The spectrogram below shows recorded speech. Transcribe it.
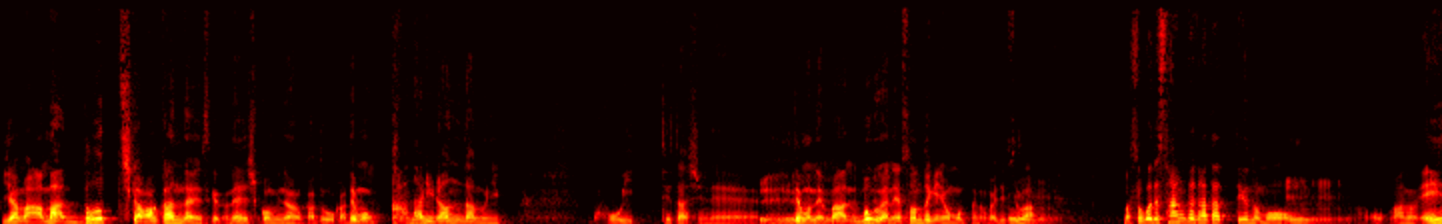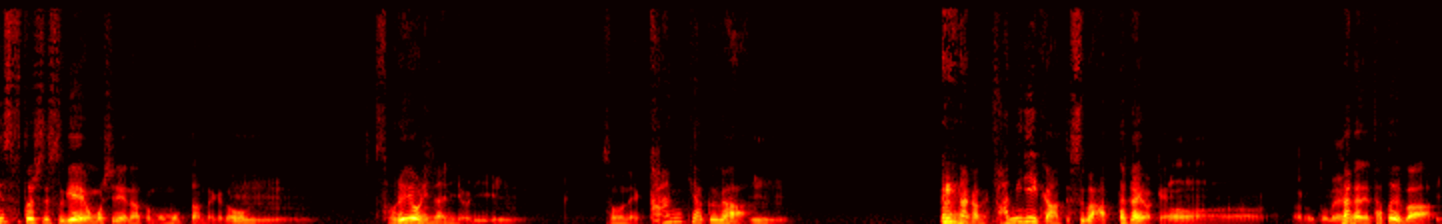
いやまあまあどっちか分かんないですけどね。仕込みなのかどうか。でもかなりランダムにこう言ってたしね、えー。でもねまあ僕がねその時に思ったのが実は、まあ、そこで参加型っていうのも、あの演出としてすげえ面白いなとも思ったんだけど、うん。それより何ようりんそのね観客がうん。なんかねファミリー感あってすごいあったかいわけ。なるほどね。なんかね例えばうん。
